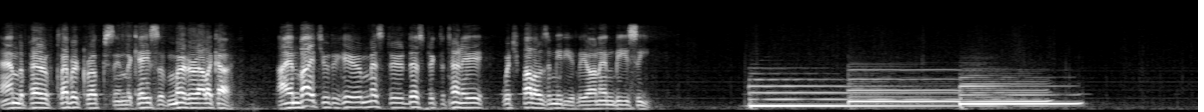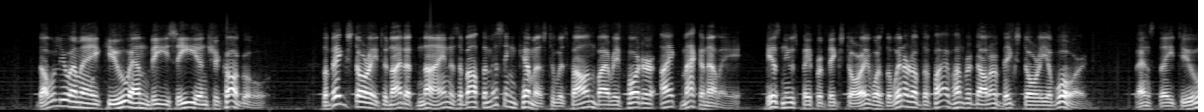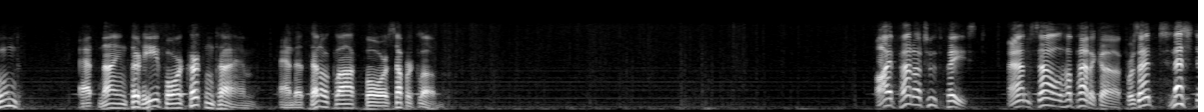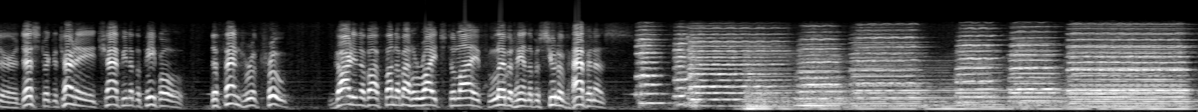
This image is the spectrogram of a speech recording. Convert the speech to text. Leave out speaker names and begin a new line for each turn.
and a pair of clever crooks in the case of murder a la carte. I invite you to hear Mr. District Attorney, which follows immediately on NBC.
WMAQ NBC in Chicago. The big story tonight at 9 is about the missing chemist who was found by reporter Ike McAnally. His newspaper Big Story was the winner of the $500 Big Story Award. Then stay tuned at 9.30 for Curtain Time and at 10 o'clock for Supper Club.
Ipana toothpaste and Sal Hepatica present
Mr. District Attorney, champion of the people, defender of truth, guardian of our fundamental rights to life, liberty, and the pursuit of happiness.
